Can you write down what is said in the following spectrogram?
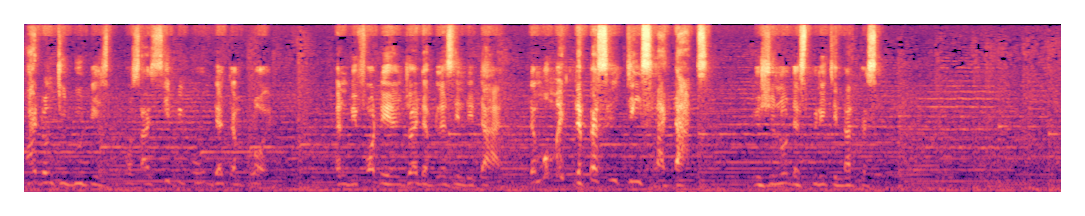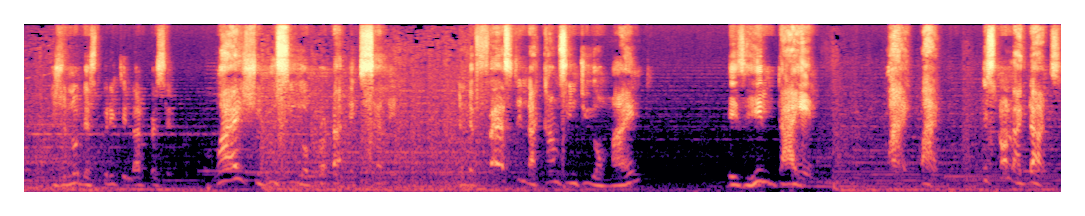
why don't you do this? Because I see people who get employed and before they enjoy the blessing, they die. The moment the person thinks like that, you should know the spirit in that person. You should know the spirit in that person. Why should you see your brother excelling? And the first thing that comes into your mind is him dying. Why? Why? It's not like that.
